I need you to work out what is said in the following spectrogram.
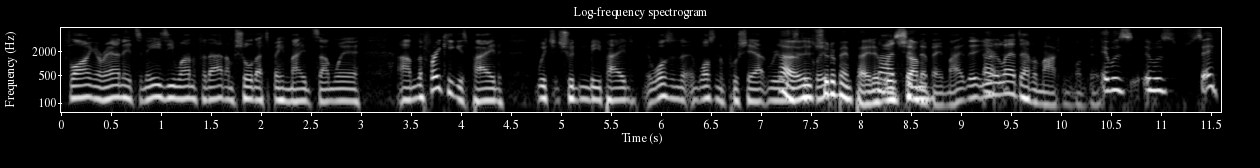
flying around. It's an easy one for that. I'm sure that's been made somewhere. Um, the free kick is paid, which it shouldn't be paid. It wasn't. It wasn't a push out. No, it should have been paid. It no, was it shouldn't um, have been, mate. You're no. allowed to have a marking contest. It was it was said.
